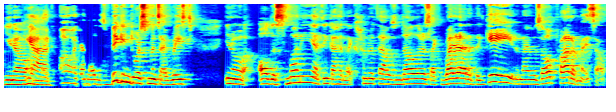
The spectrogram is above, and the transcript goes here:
you know, yeah. I'm like, oh, I got all these big endorsements. I raised, you know, all this money. I think I had like hundred thousand dollars, like right out of the gate. And I was all proud of myself.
